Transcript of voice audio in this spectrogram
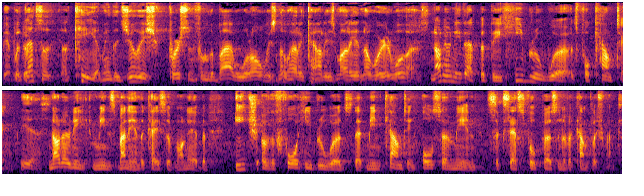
be able but to do it that's a, a key. I mean, the Jewish person from the Bible would always know how to count his money and know where it was. not only that but the hebrew words for counting Yes. not only means money in the case of Monet, but each of the four Hebrew words that mean counting also mean successful person of accomplishment.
